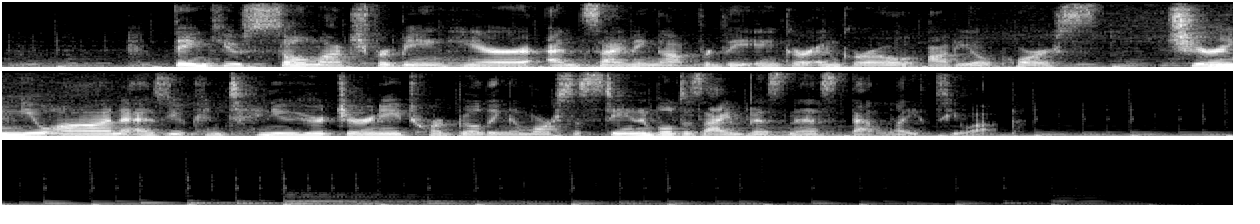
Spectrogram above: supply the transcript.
Thank you so much for being here and signing up for the Anchor and Grow audio course. Cheering you on as you continue your journey toward building a more sustainable design business that lights you up.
